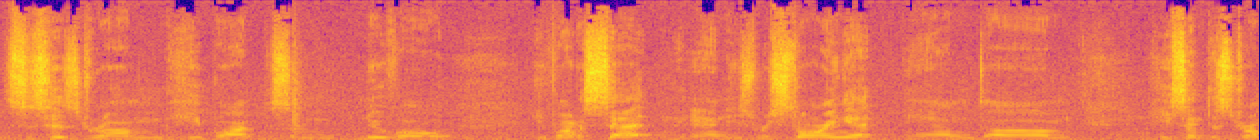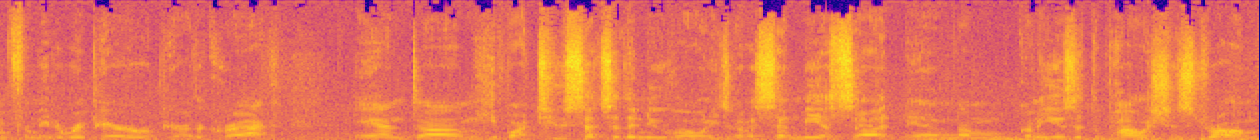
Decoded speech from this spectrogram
this is his drum. He bought some Nuvo. He bought a set and he's restoring it. And um, he sent this drum for me to repair, repair the crack and um, he bought two sets of the Nuvo and he's going to send me a set and I'm going to use it to polish his drum.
